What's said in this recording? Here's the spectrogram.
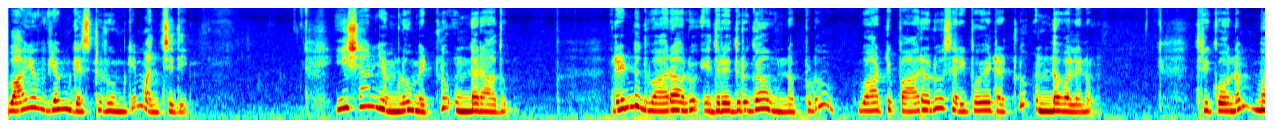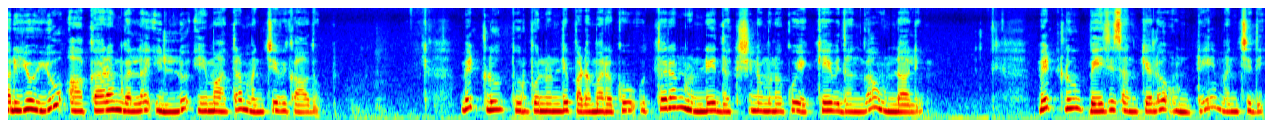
వాయువ్యం గెస్ట్ రూమ్కి మంచిది. ఈశాన్యంలో మెట్లు ఉండరాదు. రెండు ద్వారాలు ఎదురెదురుగా ఉన్నప్పుడు వాటి పారలు సరిపోయేటట్లు ఉండవలెను. త్రికోణం మరియు యు ఆకారం గల ఇల్లు ఏమాత్రం మంచివి కాదు. మెట్లు తూర్పు నుండి పడమరకు ఉత్తరం నుండి దక్షిణమునకు ఎక్కే విధంగా ఉండాలి. మెట్లు బేసి సంఖ్యలో ఉంటే మంచిది.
